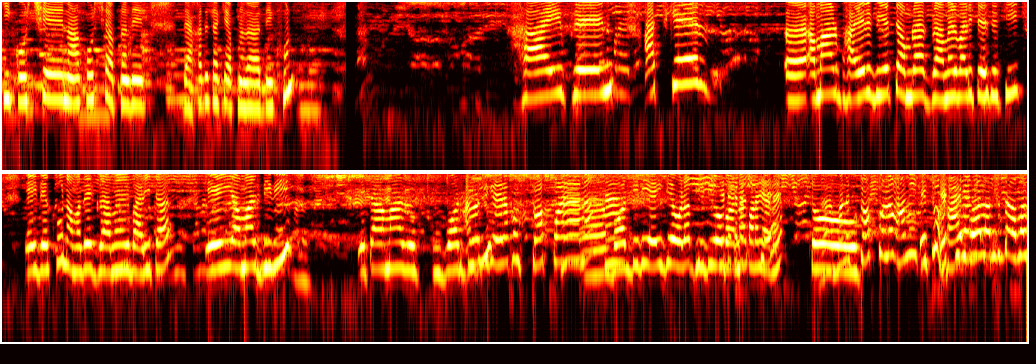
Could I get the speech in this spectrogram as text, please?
কি করছে, না করছে আপনাদের দেখাতে থাকি, আপনারা দেখুন। হাই ফ্রেন্ডস আজকের আমার ভাইয়ের বিয়েতে আমরা গ্রামের বাড়িতে এসেছি। এই দেখুন আমাদের গ্রামের বাড়িটা। এই আমার দিদি এটা আমার বর দিদি। এরকম স্টপ করা না। বর দিদি এই যে ওরা ভিডিও কেটে করা বানাচ্ছে। যাবে? তো মানে স্টপ করলাম আমি। একটু হাই বল। অন্তত আমার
